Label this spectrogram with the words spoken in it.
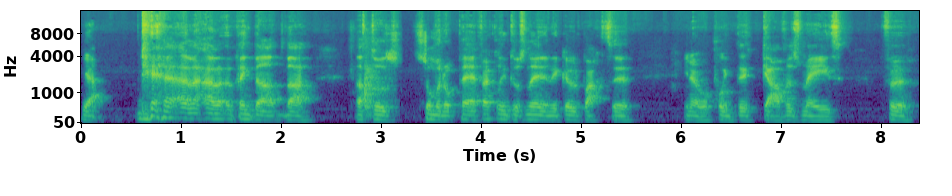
Yeah, yeah, and I think that that that does sum it up perfectly, doesn't it? And it goes back to you know a point that Gav has made for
